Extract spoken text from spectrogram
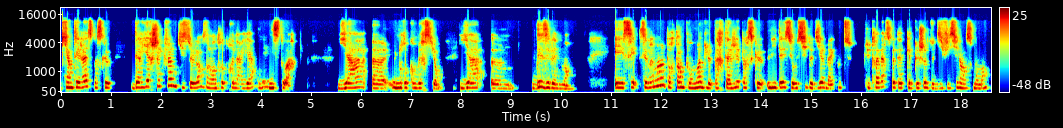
qui intéresse parce que derrière chaque femme qui se lance dans l'entrepreneuriat, il y a une histoire, il y a euh, une reconversion, il y a euh, des événements. Et c'est vraiment important pour moi de le partager parce que l'idée, c'est aussi de dire, bah, écoute, tu traverses peut-être quelque chose de difficile en ce moment,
